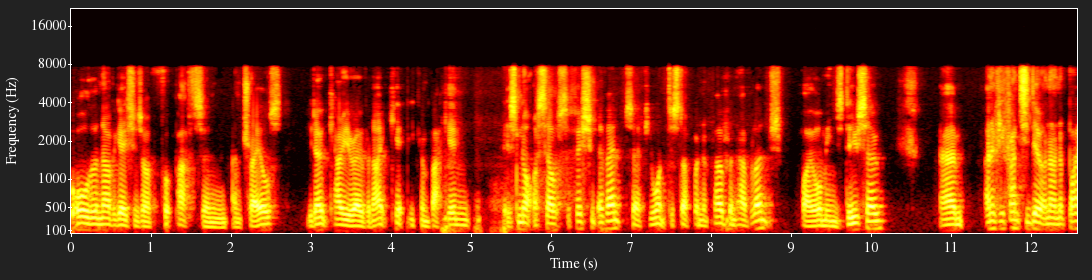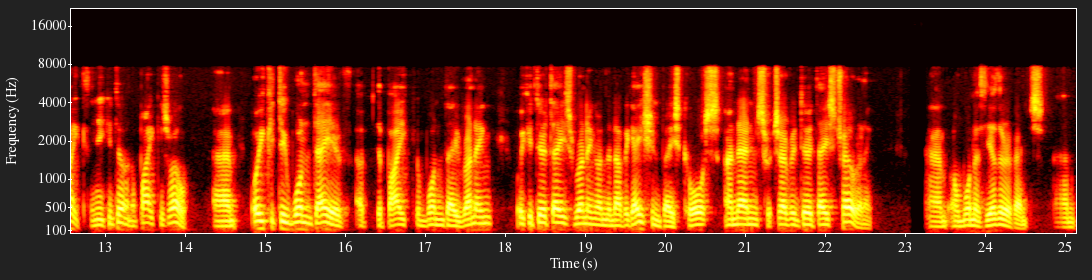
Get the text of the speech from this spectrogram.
all the navigations are footpaths and, and, trails. You don't carry your overnight kit. You come back in. It's not a self sufficient event. So if you want to stop in a pub and have lunch, by all means do so. Um, and if you fancy doing it on a bike, then you can do it on a bike as well. Um, or you could do one day of, of the bike and one day running we could do a day's running on the navigation based course and then switch over and do a day's trail running um, on one of the other events. Um,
